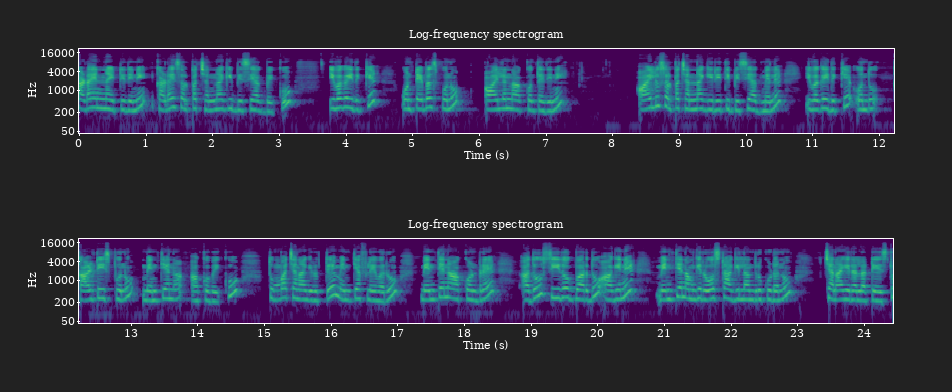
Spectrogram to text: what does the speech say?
ಕಡಾಯನ್ನು ಇಟ್ಟಿದ್ದೀನಿ. ಕಡಾಯಿ ಸ್ವಲ್ಪ ಚೆನ್ನಾಗಿ ಬಿಸಿ ಆಗಬೇಕು. ಇವಾಗ ಇದಕ್ಕೆ ಒಂದು ಟೇಬಲ್ ಸ್ಪೂನು ಆಯಿಲನ್ನು ಹಾಕ್ಕೊತಾ ಇದ್ದೀನಿ. ಆಯಿಲು ಸ್ವಲ್ಪ ಚೆನ್ನಾಗಿ ಈ ರೀತಿ ಬಿಸಿ ಆದಮೇಲೆ ಇವಾಗ ಇದಕ್ಕೆ ಒಂದು ಕಾಲು ಟೀ ಸ್ಪೂನು ಮೆಂತ್ಯನ ಹಾಕ್ಕೋಬೇಕು ತುಂಬ ಚೆನ್ನಾಗಿರುತ್ತೆ ಮೆಂತ್ಯ ಫ್ಲೇವರು. ಮೆಂತ್ಯನ ಹಾಕ್ಕೊಂಡ್ರೆ ಅದು ಸೀದೋಗಬಾರ್ದು. ಹಾಗೆಯೇ ಮೆಂತ್ಯ ನಮಗೆ ರೋಸ್ಟ್ ಆಗಿಲ್ಲ ಅಂದರೂ ಕೂಡ ಚೆನ್ನಾಗಿರಲ್ಲ ಟೇಸ್ಟು.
